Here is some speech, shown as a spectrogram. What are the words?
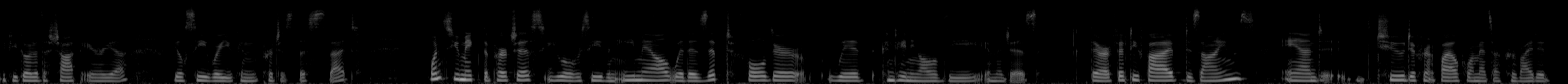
If you go to the shop area you'll see where you can purchase this set. Once you make the purchase you will receive an email with a zipped folder with containing all of the images. There are 55 designs and two different file formats are provided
